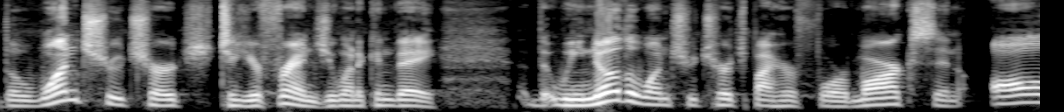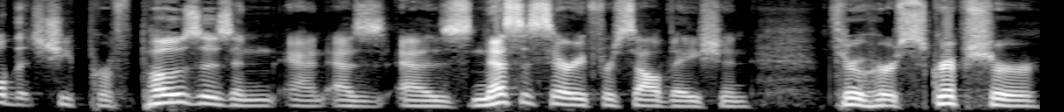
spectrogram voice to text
the one true church to your friends you want to convey that we know the one true church by her four marks and all that she proposes and, and as, as necessary for salvation through her scripture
